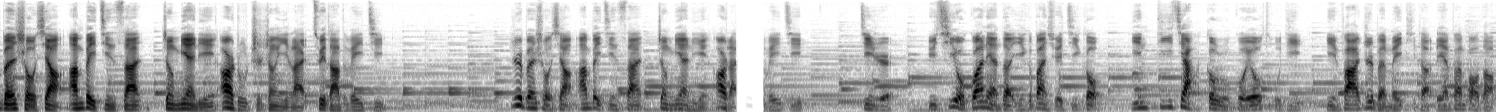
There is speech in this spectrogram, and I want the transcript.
日本首相安倍晋三正面临二度执政以来最大的危机。日本首相安倍晋三正面临二来危机。近日，与其有关联的一个办学机构因低价购入国有土地，引发日本媒体的连番报道。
